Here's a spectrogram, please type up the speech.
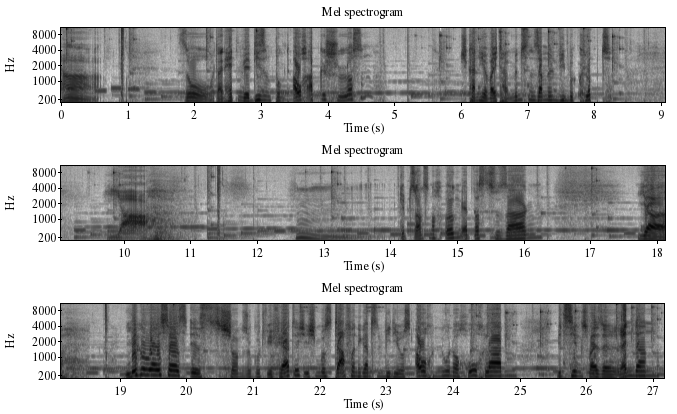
Ha. So, dann hätten wir diesen Punkt auch abgeschlossen. Ich kann hier weiter Münzen sammeln, wie bekloppt. Ja. Hm. Gibt sonst noch irgendetwas zu sagen? Ja. Lego Racers ist schon so gut wie fertig. Ich muss davon die ganzen Videos auch nur noch hochladen. Beziehungsweise rendern.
